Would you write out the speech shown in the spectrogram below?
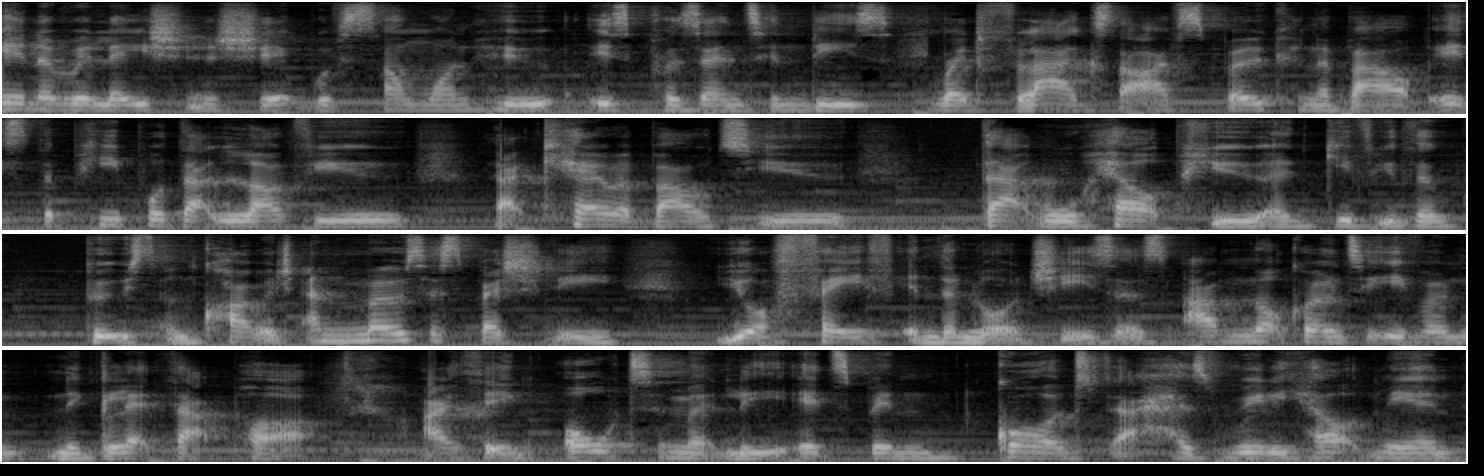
in a relationship with someone who is presenting these red flags that I've spoken about. It's the people that love you, that care about you, that will help you and give you the boost and courage, and most especially your faith in the Lord Jesus. I'm not going to even neglect that part. I think ultimately it's been God that has really helped me. And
